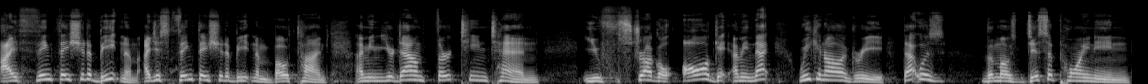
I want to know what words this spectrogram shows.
I think they should have beaten them. I just think they should have beaten them both times. I mean, you're down 13-10. You struggle all game. I mean, that we can all agree that was the most disappointing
